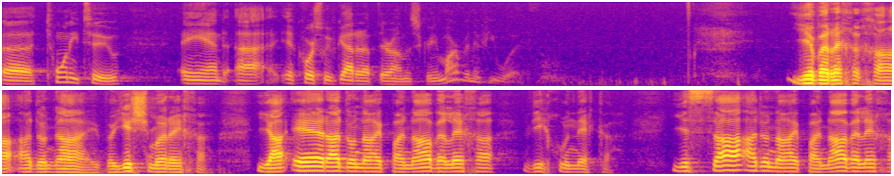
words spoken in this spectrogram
uh, twenty-two, and uh, of course we've got it up there on the screen. Marvin, if you would. יברכך אדוני וישמרך. יאר אדוני פניו אליך ויחונקה. יישא אדוני פניו אליך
